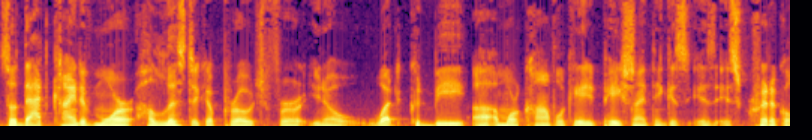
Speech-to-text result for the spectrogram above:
So that kind of more holistic approach for, you know, what could be a more complicated patient I think is is, is critical.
